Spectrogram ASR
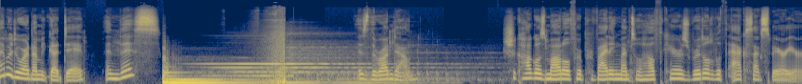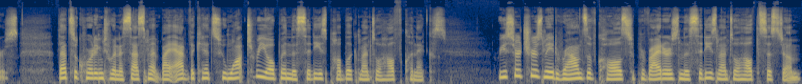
I'm Adora Namigadde, and this is The Rundown. Chicago's model for providing mental health care is riddled with access barriers. That's according to an assessment by advocates who want to reopen the city's public mental health clinics. Researchers made rounds of calls to providers in the city's mental health system,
